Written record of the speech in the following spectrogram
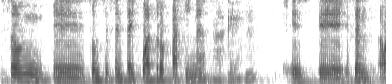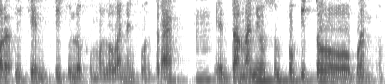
son, eh, son 64 páginas. Ah, este es el, ahora sí que el título como lo van a encontrar. El tamaño es un poquito, bueno,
